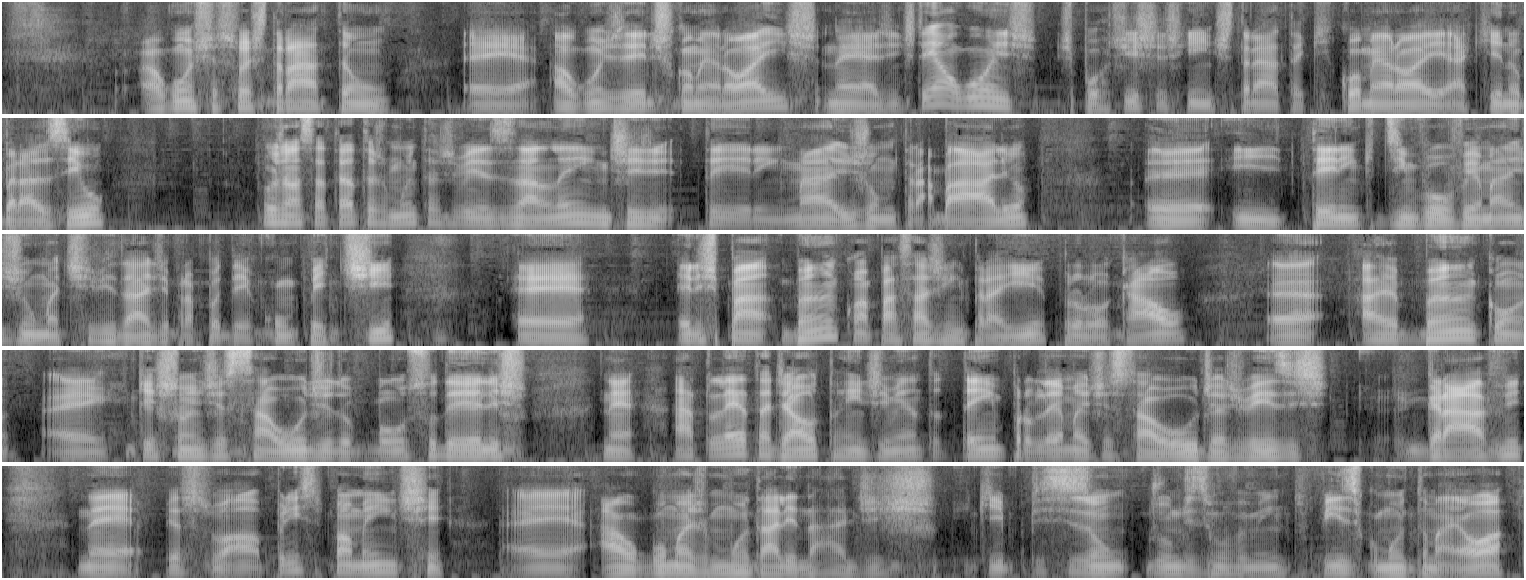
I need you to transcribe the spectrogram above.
Algumas pessoas tratam é, alguns deles como heróis, né? A gente tem alguns esportistas que a gente trata aqui como herói aqui no Brasil. Os nossos atletas, muitas vezes, além de terem mais de um trabalho é, e terem que desenvolver mais de uma atividade para poder competir, é, eles bancam a passagem para ir para o local, é, bancam questões de saúde do bolso deles. Né? Atleta de alto rendimento tem problemas de saúde, às vezes grave, né, pessoal, principalmente algumas modalidades que precisam de um desenvolvimento físico muito maior.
